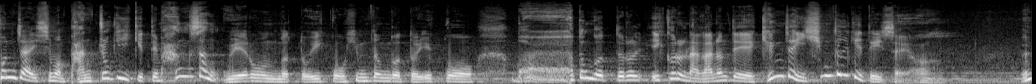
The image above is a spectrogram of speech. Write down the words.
혼자 있으면 반쪽이 있기 때문에 항상 외로운 것도 있고 힘든 것도 있고 모든 것들을 이끌어 나가는데 굉장히 힘들게 돼 있어요. 예?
